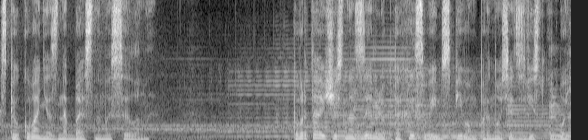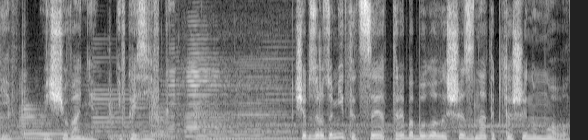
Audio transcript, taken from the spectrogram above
спілкування з небесними силами. Повертаючись на землю, птахи своїм співом приносять звістку богів, віщування і вказівки. Щоб зрозуміти це, треба було лише знати пташину мову,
